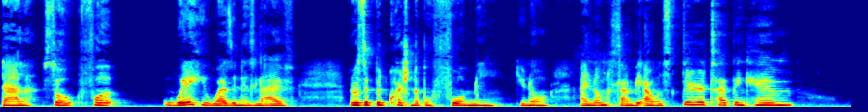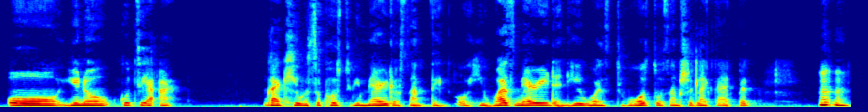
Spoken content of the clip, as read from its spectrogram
dala. So for where he was in his life, it was a bit questionable for me. You know, I know Mslambi, I was stereotyping him, or you know, Gutia, ah, ah, like he was supposed to be married or something, or he was married and he was divorced or some shit like that. But mm-mm.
